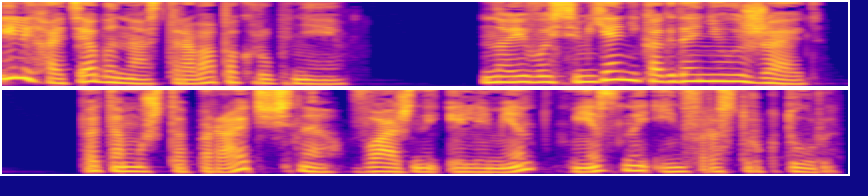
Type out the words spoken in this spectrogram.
или хотя бы на острова покрупнее. Но его семья никогда не уезжает, потому что прачечная — важный элемент местной инфраструктуры.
